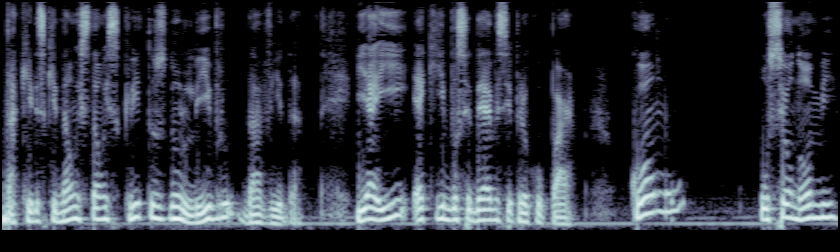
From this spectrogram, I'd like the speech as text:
Daqueles que não estão escritos no livro da vida. E aí é que você deve se preocupar. Como o seu nome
